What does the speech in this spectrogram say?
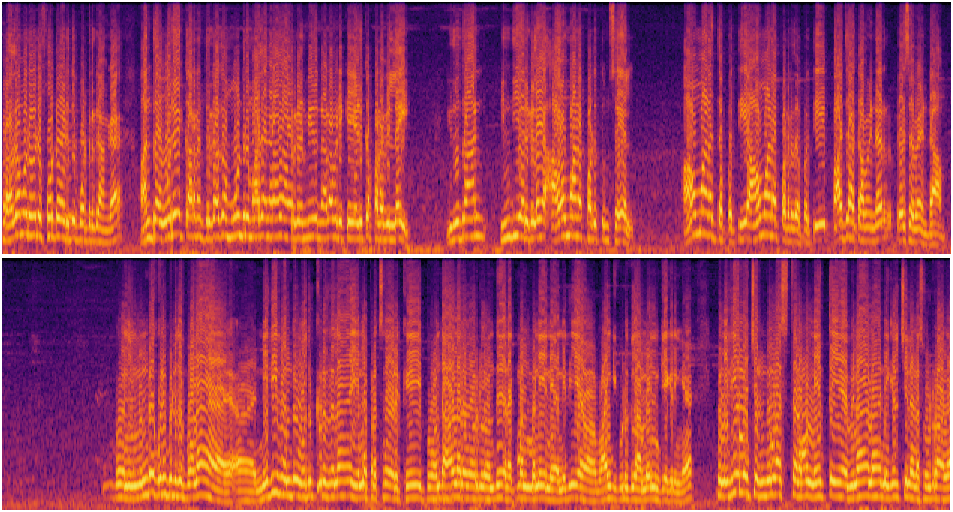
பிரதமரோடு போட்டோ எடுத்து போட்டிருக்காங்க. அந்த ஒரே காரணத்திற்காக மூன்று மாதங்களாக அவர்கள் மீது நடவடிக்கை எடுக்கப்படவில்லை. இதுதான் இந்தியர்களை அவமானப்படுத்தும் செயல். அவமானத்தை பத்தி அவமானப்படுறதை பத்தி பாஜகவினர் பேச வேண்டாம். இப்போ நீங்க முன்பே குறிப்பிட்டது போல நிதி வந்து ஒதுக்குறதுல என்ன பிரச்சனை இருக்கு? இப்போ வந்து ஆளுநர் அவர்கள் வந்து ரெக்கமெண்ட் பண்ணி நிதியை வாங்கி கொடுக்கலாமேன்னு கேக்குறீங்க. இப்போ நிதியமைச்சர் நிர்மலா சீதாராமன் நேற்றைய விழால நிகழ்ச்சியில் என்ன சொல்றாங்க?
